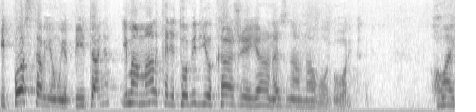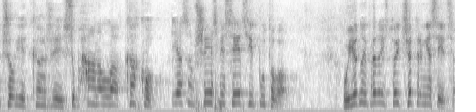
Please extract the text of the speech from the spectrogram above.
I postavio mu je pitanja, imam Malik kad je to vidio, kaže, ja ne znam na ovo odgovoriti. Ovaj čovjek kaže, subhanallah, kako? Ja sam šest mjeseci putovao. U jednoj predaji stoji četiri mjeseca.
